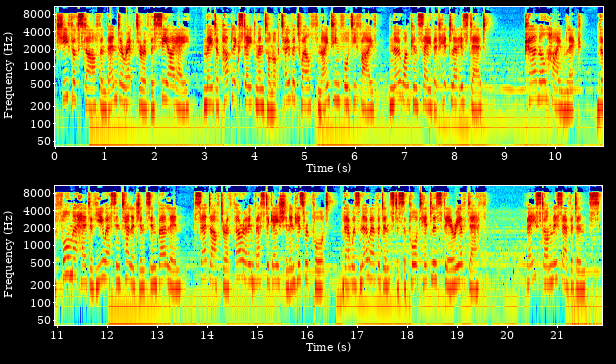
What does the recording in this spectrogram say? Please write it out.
Chief of Staff and then Director of the CIA, made a public statement on October 12, 1945 No one can say that Hitler is dead. Colonel Heimlich, the former head of US intelligence in Berlin, said after a thorough investigation in his report, there was no evidence to support Hitler's theory of death. Based on this evidence,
